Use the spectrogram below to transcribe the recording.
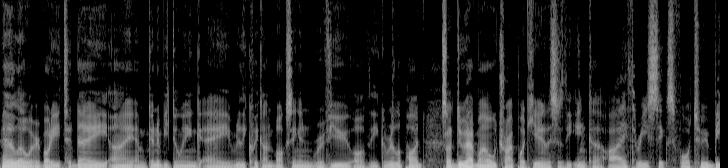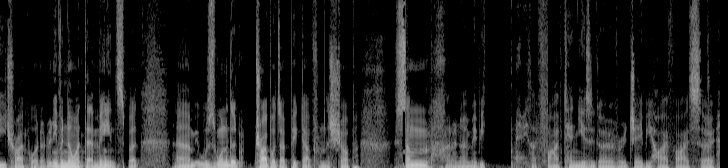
Hello everybody, today I am going to be doing a really quick unboxing and review of the GorillaPod. So I do have my old tripod here, this is the Inca i3642B tripod. I don't even know what that means, but um, it was one of the tripods I picked up from the shop some, I don't know, maybe maybe like five, ten years ago over at JB Hi-Fi. So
